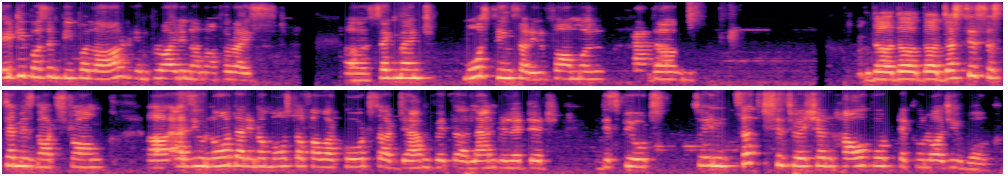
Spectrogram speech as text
80% people are employed in unauthorized uh, segment. Most things are informal. The, the, the, the justice system is not strong. Uh, as you know that you know most of our courts are jammed with uh, land related disputes so in such situation how would technology work?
